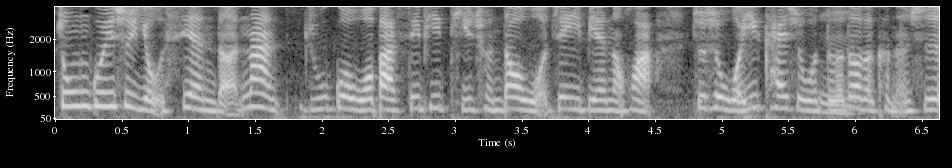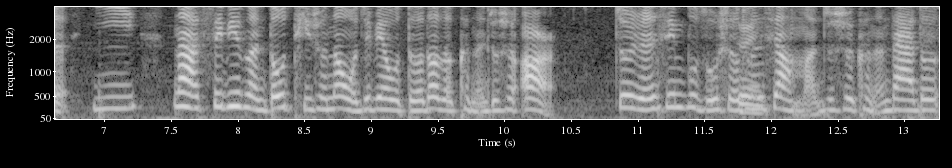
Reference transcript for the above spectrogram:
终归是有限的。那如果我把 CP 提纯到我这一边的话，就是我一开始我得到的可能是一，那 CP 粉都提纯到我这边，我得到的可能就是二，就人心不足蛇吞象嘛，就是可能大家都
